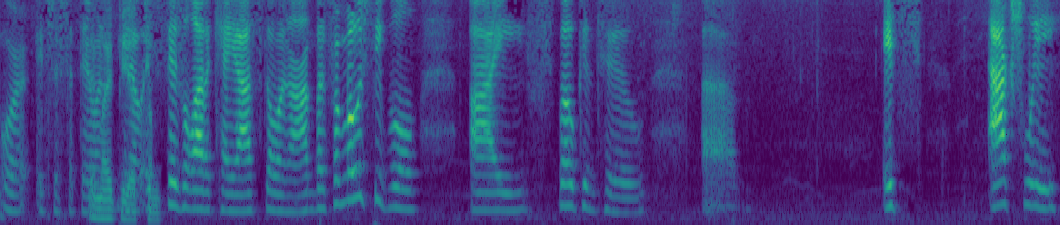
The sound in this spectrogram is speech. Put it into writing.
or it's just that on, might be you know, some- there's a lot of chaos going on. But for most people I've spoken to, um, it's actually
